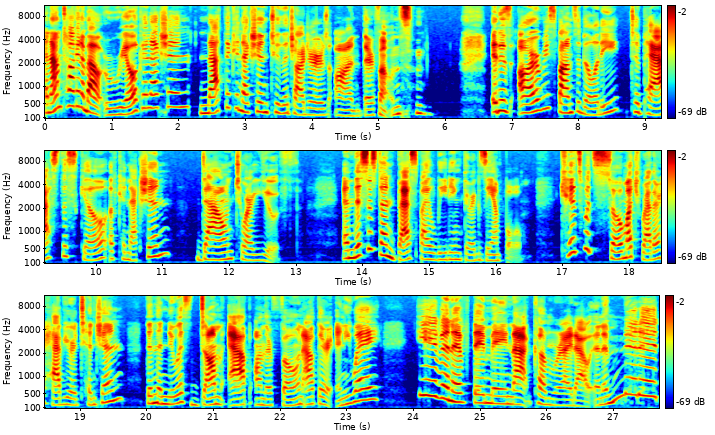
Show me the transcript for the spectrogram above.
And I'm talking about real connection, not the connection to the chargers on their phones. it is our responsibility to pass the skill of connection down to our youth. And this is done best by leading through example. Kids would so much rather have your attention than the newest dumb app on their phone out there anyway, even if they may not come right out and admit it,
